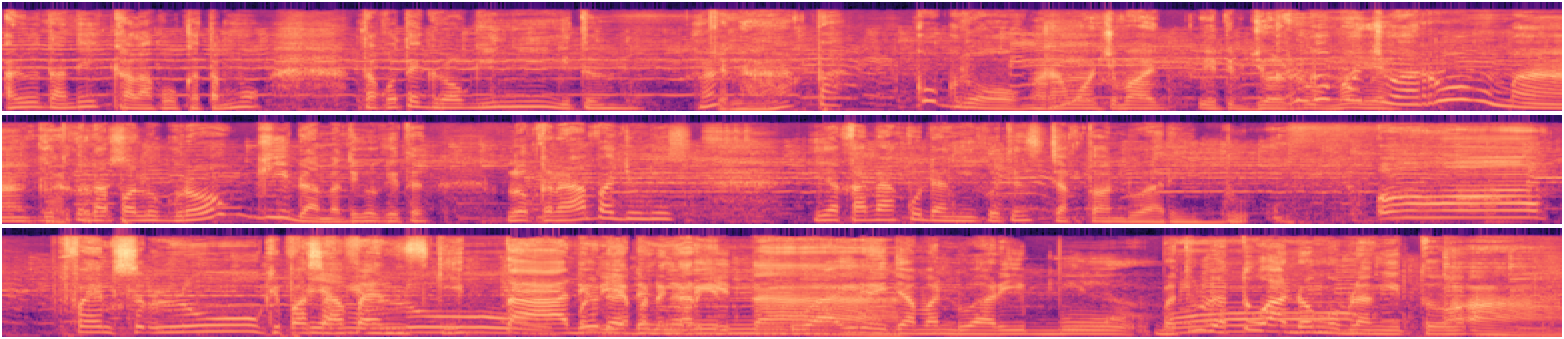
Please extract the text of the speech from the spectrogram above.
aduh nanti kalau aku ketemu takutnya grogi nih gitu. Hah? Kenapa? Grogi? Orang mau cuma nitip jual Kan rumah mau ya. jual rumah gitu. Nah, kenapa lu grogi? Dalam hati gue gitu. Lo kenapa Julius? Ya karena aku udah ngikutin sejak tahun 2000 Oh fans lu kipas Ya angin fans lu. kita Dia udah pendengar dengerin kita. dua i dari zaman 2000 Berarti udah tua dong gue bilang gitu Ah.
